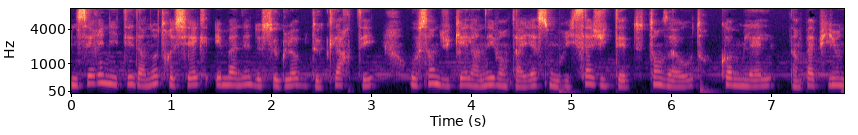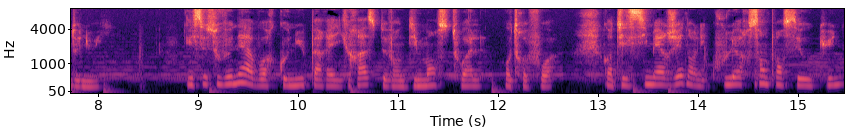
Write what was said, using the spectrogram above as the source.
Une sérénité d'un autre siècle émanait de ce globe de clarté au sein duquel un éventail assombri s'agitait de temps à autre comme l'aile d'un papillon de nuit. Il se souvenait avoir connu pareille grâce devant d'immenses toiles autrefois, quand il s'immergeait dans les couleurs sans pensée aucune,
